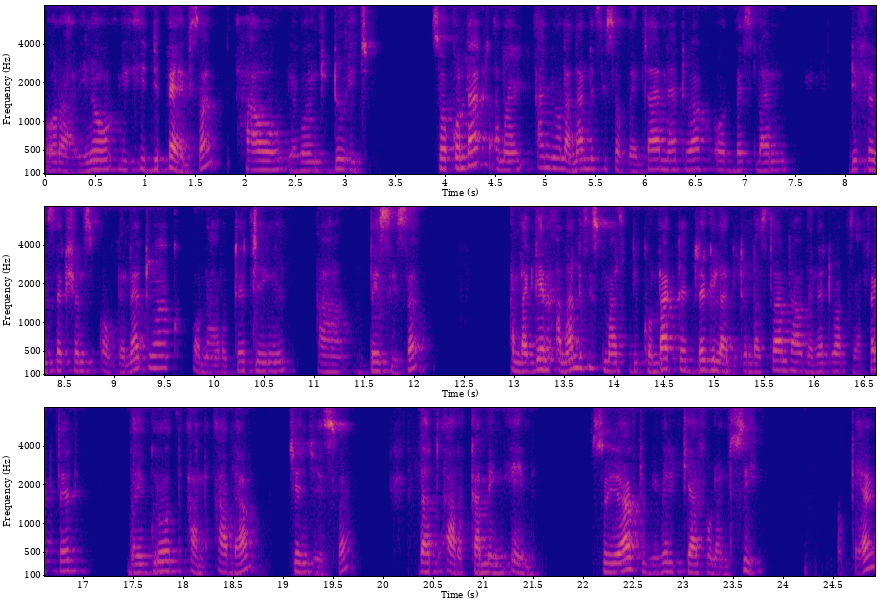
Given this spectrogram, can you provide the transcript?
Or, a, you know, it, depends huh, how you're going to do it. So conduct an annual analysis of the entire network or baseline different sections of the network on a rotating uh, basis. Huh? And again, analysis must be conducted regularly to understand how the network is affected by growth and other changes huh, that are coming in. So you have to be very careful and see, okay?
